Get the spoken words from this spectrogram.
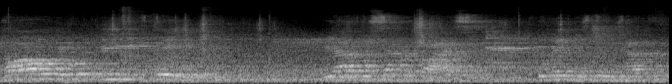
how we think we have to sacrifice to make this change happen?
